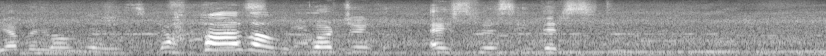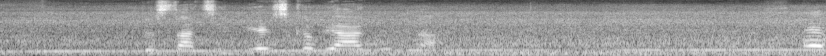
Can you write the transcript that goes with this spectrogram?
ja będę Do. Bielska. A, dobra. Pociąg Express Intercity. Do stacji Bielsko-Biała Górna. E.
